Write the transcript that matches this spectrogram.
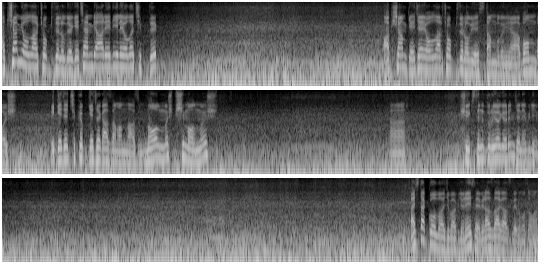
Akşam yollar çok güzel oluyor. Geçen bir R7 ile yola çıktık. Akşam gece yollar çok güzel oluyor İstanbul'un ya. Bomboş. Bir gece çıkıp gece gazlamam lazım. Ne olmuş? Bir şey mi olmuş? Ha. Şu ikisini duruyor görünce ne bileyim. Kaç dakika oldu acaba video? Neyse biraz daha gazlayalım o zaman.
